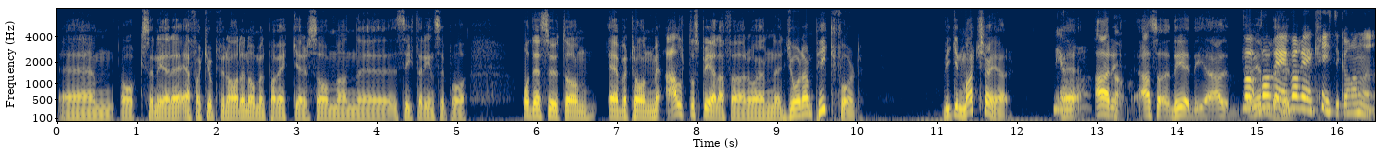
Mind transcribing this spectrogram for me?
Ehm, och sen är det fa Cup-finalen om ett par veckor som man eh, siktar in sig på. Och dessutom Everton med allt att spela för och en Jordan Pickford. Vilken match han gör. Ja. Eh, arg, alltså det, det jag, Var, var, är, var är kritikerna nu?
